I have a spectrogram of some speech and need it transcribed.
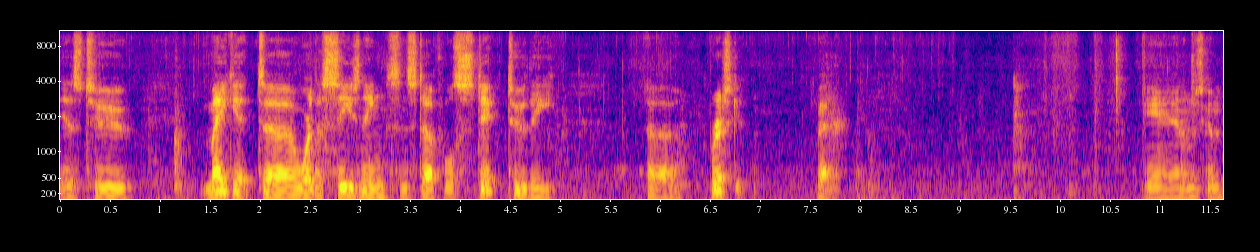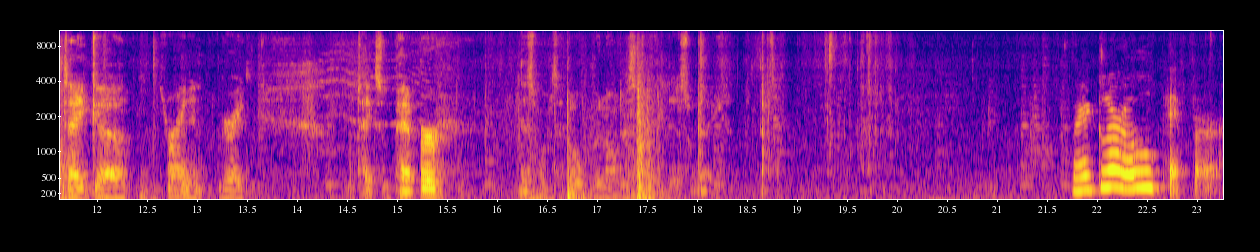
is to make it uh, where the seasonings and stuff will stick to the uh, brisket better. And I'm just going to take, uh, it's raining, great. Take some pepper. This one's open, I'll just put it this way. Regular old pepper.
